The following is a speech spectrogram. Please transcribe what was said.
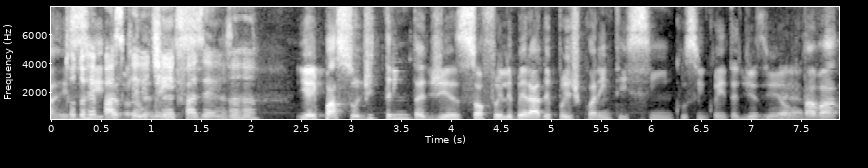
a receita todo o repasse que ele mês. tinha que fazer. Uhum. E aí passou de 30 dias, só foi liberado depois de 45, 50 dias. E eu é. não tava.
